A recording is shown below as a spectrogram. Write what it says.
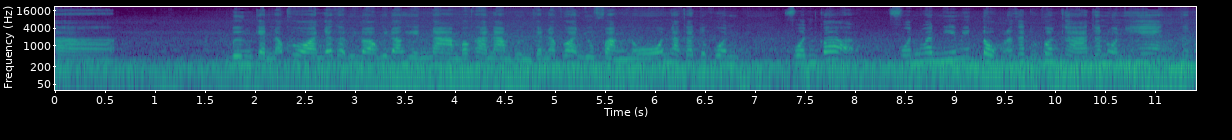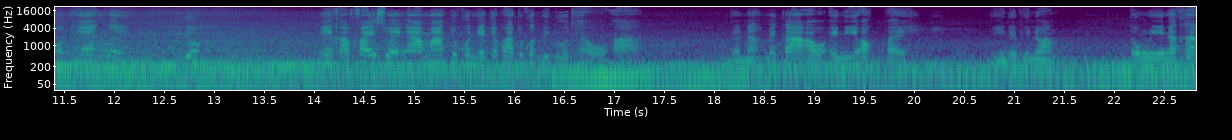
อ่า บึงแก่นนครนะคะพี่น้องพี่น้องเห็นน้ำบ่ค่ะน้ำบึงแก่นนครอยู่ฝั่งโน้นนะคะ ทุกคนฝนก็ฝนวันนี้ไม่ตกนะคะ ทุกคนค่ะถนนแห้งถนนแห้งเลยดูนี่ค่ะ ไฟสวยงามมากทุกคนเดี๋ยวจะพาทุกคนไปดูแถวอ่า เดี๋ยวนะไม่กล้าเอาไอ้นี้ออกไป นี่เด้อพี่น้อง ตรงนี้นะคะ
